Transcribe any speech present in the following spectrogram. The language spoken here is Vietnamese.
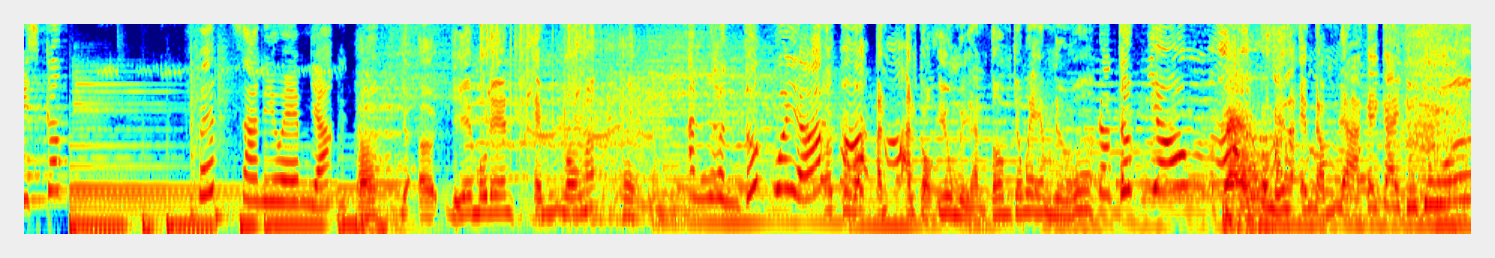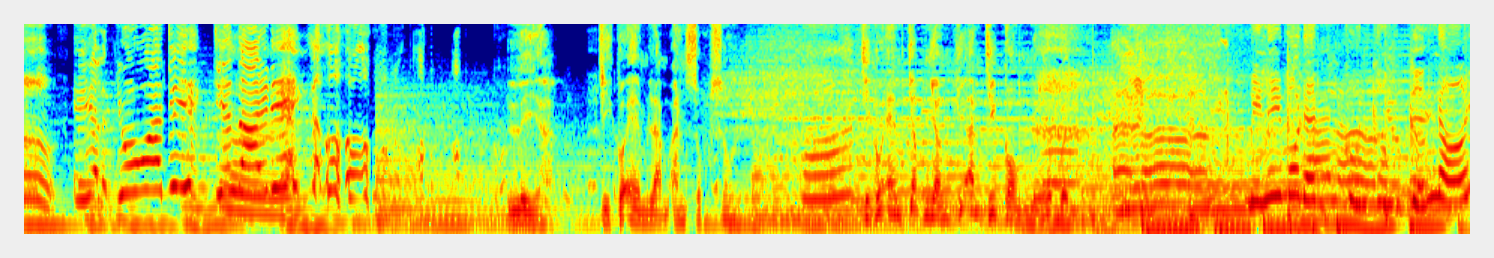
Ice Cook Phết sao yêu em vậy Hả? Dạ, ờ, vậy em mô đen? Em ngon mắt. Anh hình thức quá vậy à, không, không, anh anh còn yêu mì hành tôm trong em nữa. Đồ thức giống. Có- Có nghĩa là em đậm đà cay cay chua chua. Ý là chua quá chứ gì? Chia ừ. tay đi. Lia, Chỉ có em làm anh sụp sôi. Hả? Chỉ có em chấp nhận khi anh chỉ còn nửa bình. Mì ly mô không cưỡng nổi.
